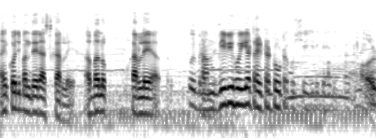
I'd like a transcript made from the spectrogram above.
ਅਸੀਂ ਕੁਝ ਬੰਦੇ ਅਰੈਸਟ ਕਰ ਲਏ ਆ। ਮਤਲਬ ਕਰ ਲਏ ਆ। ਕੋਈ ਬਰਾਮਦਗੀ ਵੀ ਹੋਈ ਆ ਟਰੈਕਟਰ ਟੂਟਰ ਕੁਛ ਚੀਜ਼ ਦੀ ਕਿਸੇ ਦੀ? ਔਰ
